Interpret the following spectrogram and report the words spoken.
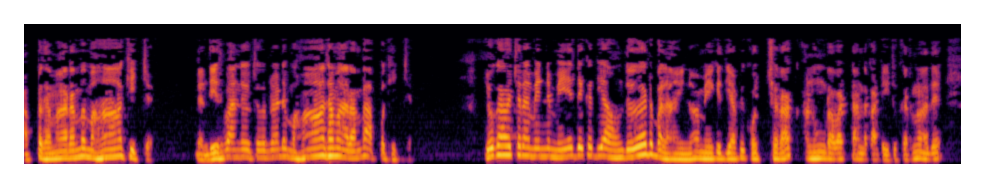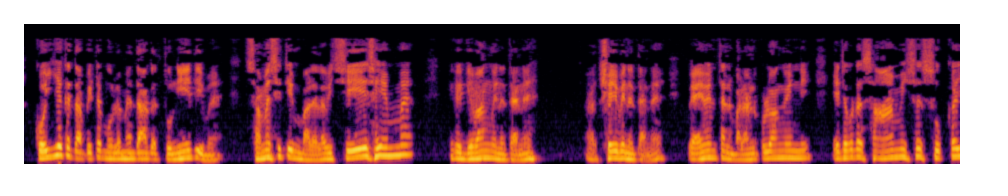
අප්ප සමාරම්භ මහා කිච්ච. දැන් දේශපාලන උත්සවකට මහා සමාරම්භ අප්ප කිච්ච. යෝගාවචරය මෙන්න මේ දෙක දිහා හොඳට බලන ඉන්නවා. මේකෙදී අපි කොච්චරක් අනුන් රවට්ටන්න කටයුතු කරනවද? කොයි එකද අපිට මුලැමැදාග තුනේදීම සමසිතින් බලලා විශේෂයෙන්ම මේක ගෙවන් වෙන තැන ක්ෂය වෙන තැන වැය වෙන තැන බලන්න පුළුවන් වෙන්නේ. එතකොට සාමිෂ සුඛය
